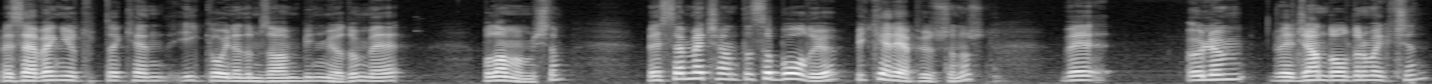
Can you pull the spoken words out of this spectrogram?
Mesela ben YouTube'da kendi ilk oynadığım zaman bilmiyordum ve bulamamıştım. Beslenme çantası bu oluyor. Bir kere yapıyorsunuz ve ölüm ve can doldurmak için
